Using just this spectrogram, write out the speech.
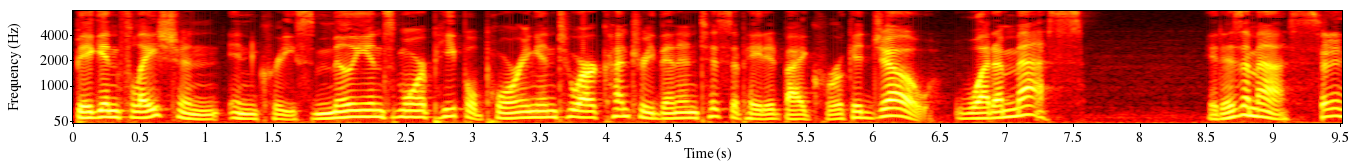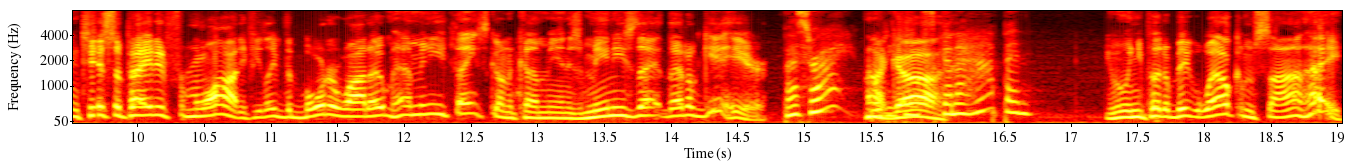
Big inflation increase, millions more people pouring into our country than anticipated by Crooked Joe. What a mess. It is a mess. And anticipated from what? If you leave the border wide open, how many you think's going to come in? As many as that that'll get here. That's right. My what God. going to happen? When you put a big welcome sign, hey,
